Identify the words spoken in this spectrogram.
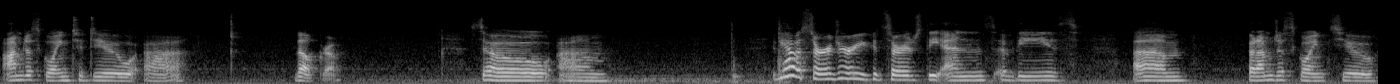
I'm just going to do uh, Velcro. So, um, if you have a serger, you could serge the ends of these, um, but I'm just going to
